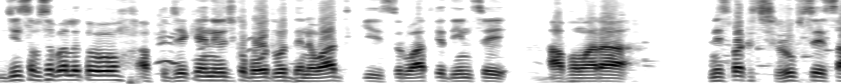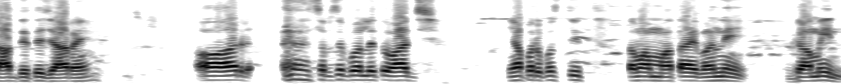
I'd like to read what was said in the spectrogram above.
जी सबसे पहले तो आपके जेके न्यूज़ को बहुत बहुत धन्यवाद कि शुरुआत के दिन से आप हमारा निष्पक्ष रूप से साथ देते जा रहे हैं। और सबसे पहले तो आज यहाँ पर उपस्थित तमाम माताएँ, बहनें, ग्रामीण,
